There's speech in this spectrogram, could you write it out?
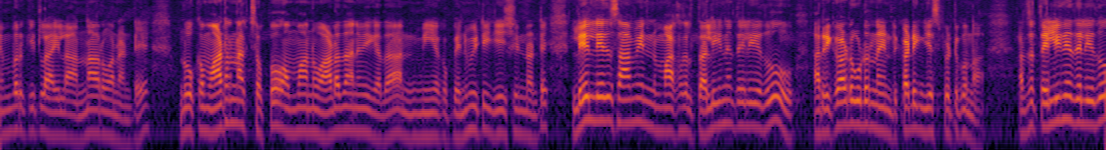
నెంబర్కి ఇట్లా ఇలా అన్నారు అని అంటే నువ్వు ఒక మాట నాకు చెప్పవు అమ్మా నువ్వు ఆడదానివి కదా. మీ యొక్క పెనిమిటి చేసిండంటే లేదు లేదు స్వామి మాకు అసలు తెలియనే తెలియదు. ఆ రికార్డు కూడా నేను రికార్డింగ్ చేసి పెట్టుకున్నా. అసలు తెలియనే తెలియదు.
